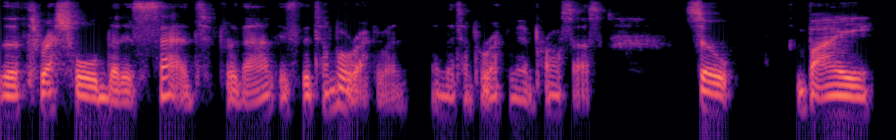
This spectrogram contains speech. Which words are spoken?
the threshold that is set for that is the temple recommend and the temple recommend process. So by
